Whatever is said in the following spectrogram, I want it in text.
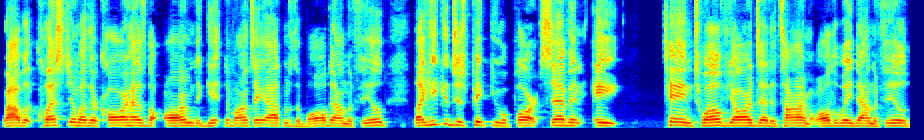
where I would question whether Carr has the arm to get Davante Adams the ball down the field. Like he could just pick you apart seven, eight, 10, 12 yards at a time all the way down the field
